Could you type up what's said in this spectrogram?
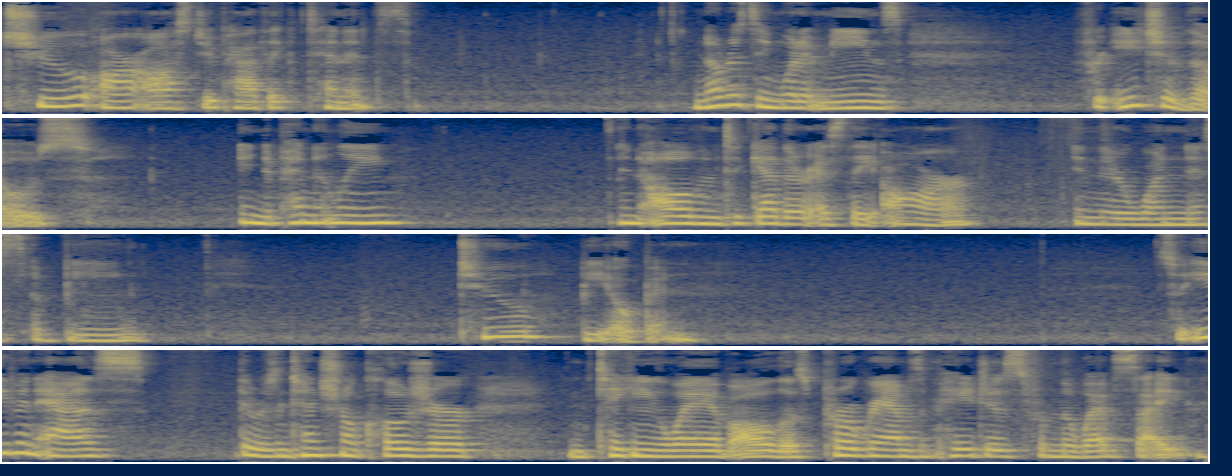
to our osteopathic tenets, noticing what it means for each of those independently and all of them together as they are in their oneness of being, to be open. So even as there was intentional closure and taking away of all those programs and pages from the website,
